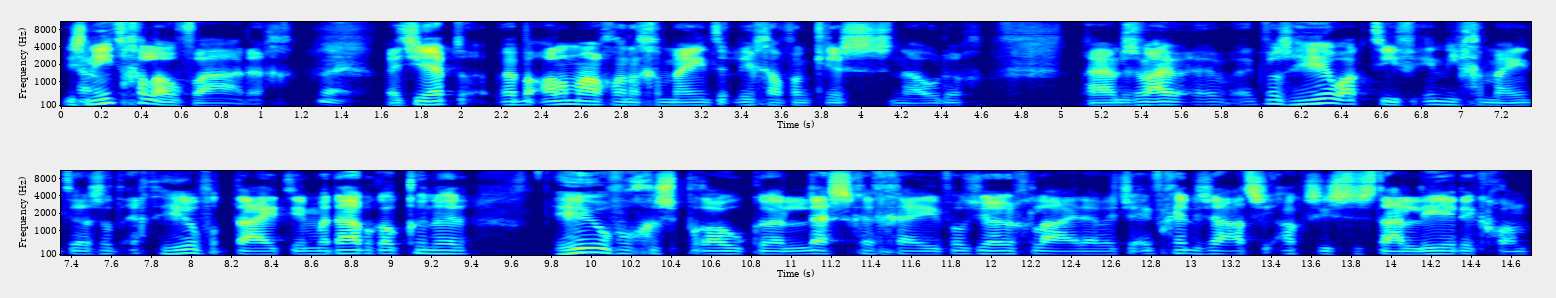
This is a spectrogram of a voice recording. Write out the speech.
Is ja. niet geloofwaardig. Nee. Weet je, je hebt, we hebben allemaal gewoon een gemeente, het lichaam van Christus nodig. Uh, dus wij, ik was heel actief in die gemeente. Er zat echt heel veel tijd in. Maar daar heb ik ook kunnen heel veel gesproken, les gegeven als jeugdleider. Weet je, evangelisatieacties. Dus daar leerde ik gewoon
